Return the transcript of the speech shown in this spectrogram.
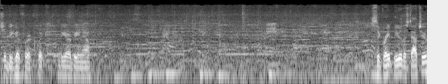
Should be good for a quick BRB now. It's a great view of the statue.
